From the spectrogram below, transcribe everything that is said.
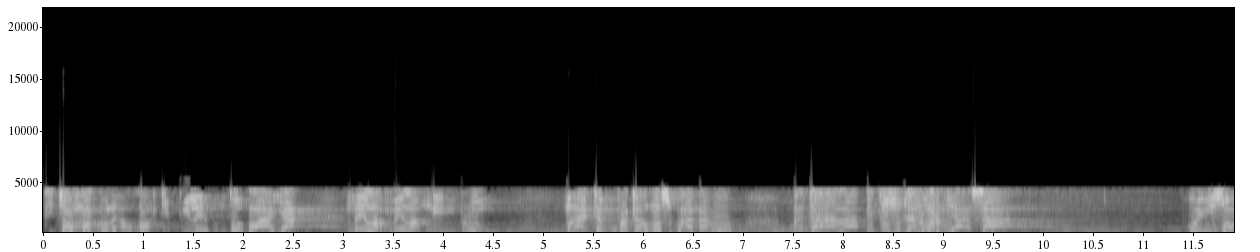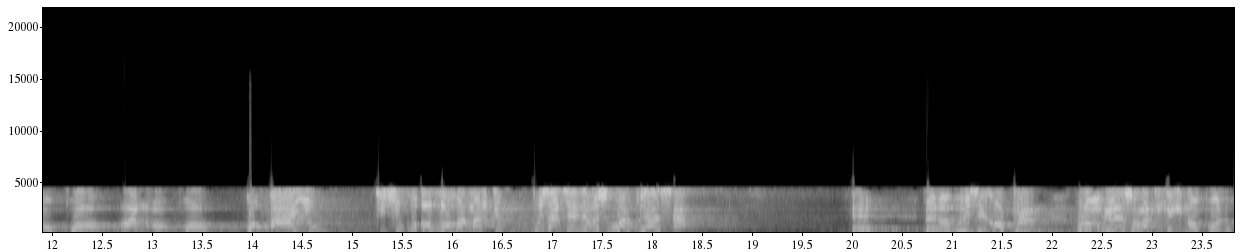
dicomot oleh Allah dipilih untuk layak melok-melok nimbrung menghadap kepada Allah Subhanahu wa taala. Itu sudah luar biasa. Kowe iki sapa lan apa kok payu disuku Allah kon madhep. Wis sajane wis luar biasa. Eh? Lah kok kowe isih kober, kula mungkin lek salat dikeki napa lho.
